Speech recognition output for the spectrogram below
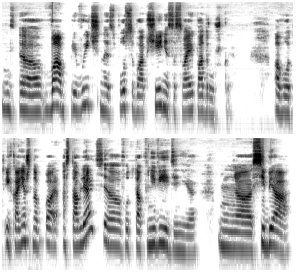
э, вам привычны способы общения со своей подружкой. А вот. И, конечно, оставлять э, вот так в неведении а, себя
